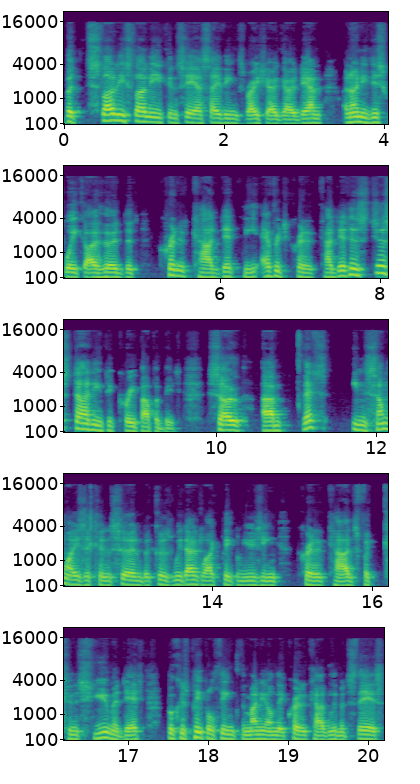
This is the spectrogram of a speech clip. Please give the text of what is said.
But slowly, slowly, you can see our savings ratio go down. And only this week I heard that credit card debt, the average credit card debt is just starting to creep up a bit. So um, that's in some ways a concern because we don't like people using credit cards for consumer debt because people think the money on their credit card limits theirs,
